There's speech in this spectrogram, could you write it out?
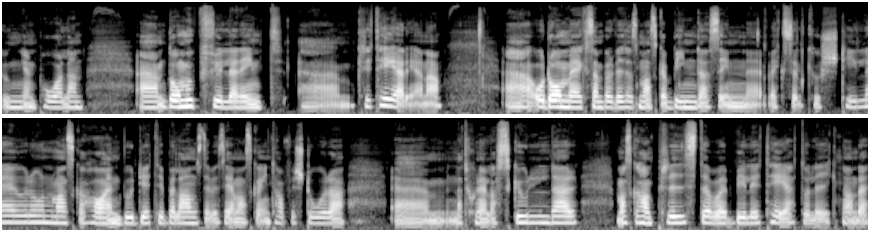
Ungern, Polen, eh, de uppfyller inte kriterierna. Och de är exempelvis att man ska binda sin växelkurs till euron, man ska ha en budget i balans, det vill säga man ska inte ha för stora eh, nationella skulder, man ska ha en prisstabilitet och liknande.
